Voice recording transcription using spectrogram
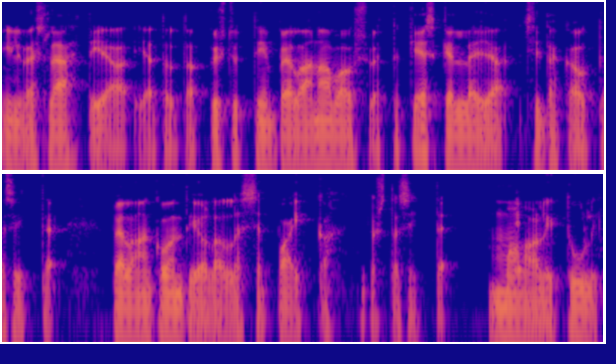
Ilves lähti ja, ja tota, pystyttiin pelaamaan avaussyöttö keskelle ja sitä kautta sitten pelaan Kontiolalle se paikka, josta sitten maali tuli.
